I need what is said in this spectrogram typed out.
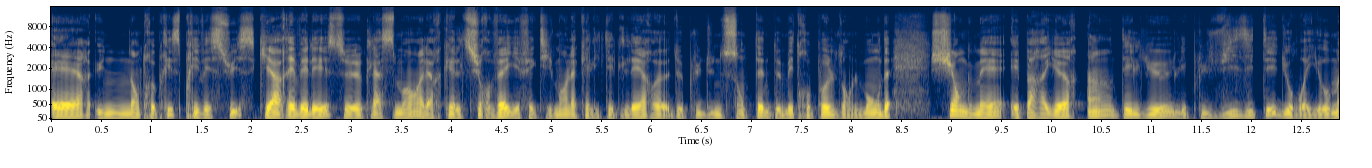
Air, une entreprise privée suisse, qui a révélé ce classement alors qu'elle surveille effectivement la qualité de l'air euh, de plus d'une centaine de métropoles dans le monde. Chiang Mai est par ailleurs un des lieux les plus visités du royaume.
